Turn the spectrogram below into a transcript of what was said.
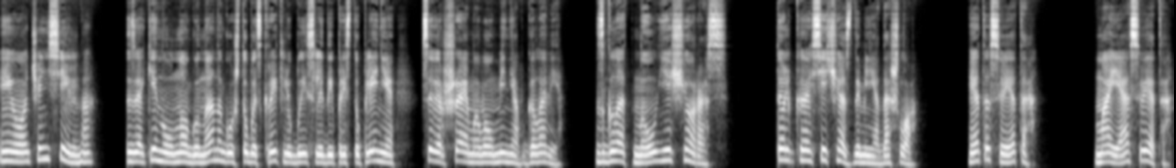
И очень сильно. Закинул ногу на ногу, чтобы скрыть любые следы преступления, совершаемого у меня в голове. Сглотнул еще раз. Только сейчас до меня дошло. Это Света. Моя Света.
